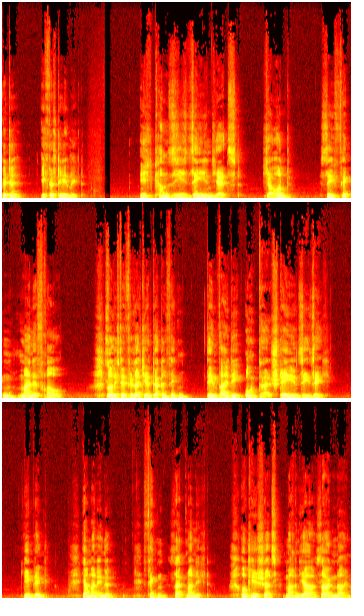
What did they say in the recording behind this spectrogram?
Bitte? Ich verstehe nicht. Ich kann Sie sehen jetzt. Ja und? Sie ficken meine Frau. Soll ich denn vielleicht Ihren Dackel ficken? Den Waldi? Unterstehen Sie sich. Liebling? Ja, mein Engel? Ficken sagt man nicht. Okay, Schatz, machen ja, sagen nein.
